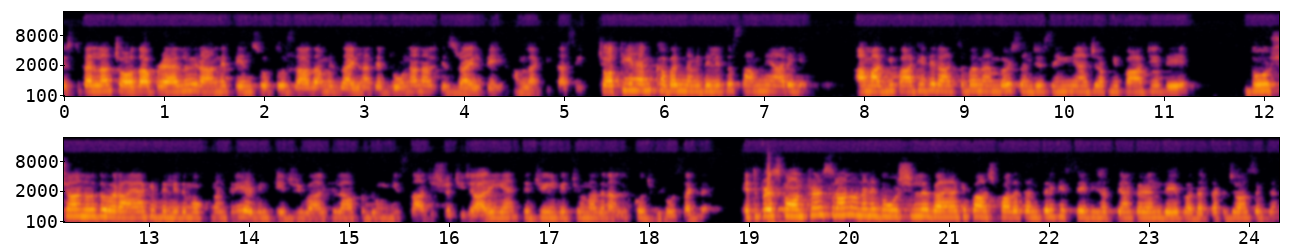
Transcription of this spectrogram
ਇਸ ਤੋਂ ਪਹਿਲਾਂ 14 ਅਪ੍ਰੈਲ ਨੂੰ ਈਰਾਨ ਨੇ 300 ਤੋਂ ਜ਼ਿਆਦਾ ਮਿਜ਼ਾਈਲਾਂ ਤੇ ਡਰੋਨਾਂ ਨਾਲ ਇਜ਼ਰਾਈਲ ਤੇ ਹਮਲਾ ਕੀਤਾ ਸੀ। ਚੌਥੀ ਅਹਿਮ ਖਬਰ ਨਵੀਂ ਦਿੱਲੀ ਤੋਂ ਸਾਹਮਣੇ ਆ ਰਹੀ ਹੈ। ਆਮ ਆਦਮੀ ਪਾਰਟੀ ਦੇ ਰਾਜ ਸਭਾ ਮੈਂਬਰ ਸੰਜੇ ਸਿੰਘ ਨੇ ਅੱਜ ਆਪਣੀ ਪਾਰਟੀ ਦੇ ਦੋਸ਼ਾਂ ਨੂੰ ਦੁਹਰਾਇਆ ਕਿ ਦਿੱਲੀ ਦੇ ਮੁੱਖ ਮੰਤਰੀ ਅਰਵਿੰਦ ਕੇਜਰੀਵਾਲ ਖਿਲਾਫ ਡੂੰਘੀ ਸਾਜ਼ਿਸ਼ ਰਚੀ ਜਾ ਰਹੀ ਹੈ ਤੇ ਜੇਲ੍ਹ ਵਿੱਚ ਉਹਨਾਂ ਦੇ ਨਾਲ ਕੁਝ ਵੀ ਹੋ ਸਕਦਾ ਹੈ। ਇਸ ਪ੍ਰੈਸ ਕਾਨਫਰੰਸ ਦੌਰਾਨ ਉਹਨਾਂ ਨੇ ਦੋਸ਼ ਲਗਾਇਆ ਕਿ ਭਾਜਪਾ ਦਾ ਤੰਤਰ ਕਿਸੇ ਦੀ ਹੱਤਿਆ ਕਰਨ ਦੇ ਪੱਧਰ ਤੱਕ ਜਾ ਸਕਦਾ ਹੈ।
